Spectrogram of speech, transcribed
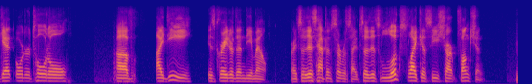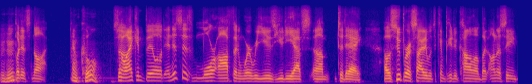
get order total of ID is greater than the amount. Right. So this happens server side. So this looks like a C sharp function, mm-hmm. but it's not. Oh, cool. So I can build, and this is more often where we use UDFs um, today. I was super excited with the computed column, but honestly,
